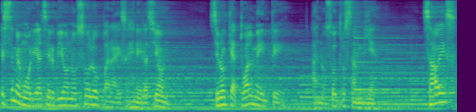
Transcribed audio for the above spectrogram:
Este memorial sirvió no solo para esa generación, sino que actualmente a nosotros también. ¿Sabes?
